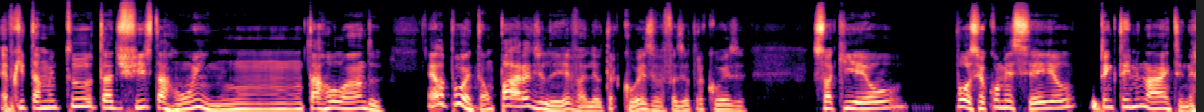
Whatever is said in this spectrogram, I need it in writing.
é porque tá muito. tá difícil, tá ruim, não, não tá rolando. Ela, pô, então para de ler, vai ler outra coisa, vai fazer outra coisa. Só que eu. Pô, se eu comecei, eu tenho que terminar, entendeu?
